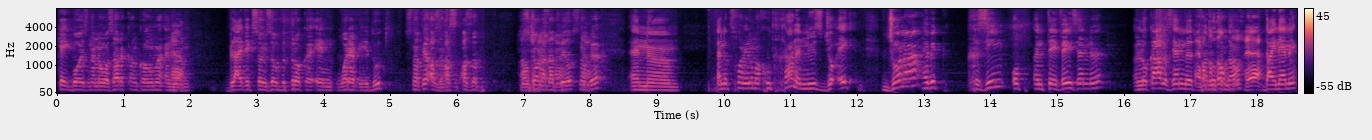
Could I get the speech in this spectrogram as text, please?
Cake Boys naar Noah's Ark kan komen en Ja. dan blijf ik sowieso betrokken in whatever je doet, snap je? Als, als, als, dat, als Jonah dat Ja. wil, snap Ja. je? En, ehm, en het is gewoon helemaal goed gegaan. En nu is jo ik, Jonah heb ik gezien op een tv-zender, een lokale zender van Rotterdam, Rotterdam, toch? Ja. Dynamic.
